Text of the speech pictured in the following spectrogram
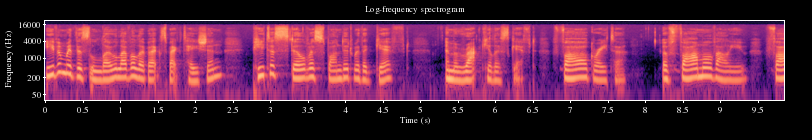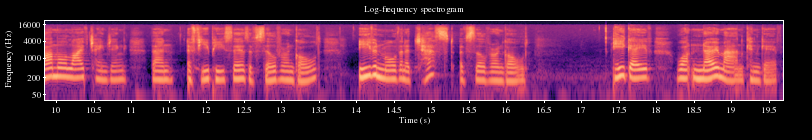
even with this low level of expectation, Peter still responded with a gift, a miraculous gift, far greater, of far more value, far more life changing than a few pieces of silver and gold, even more than a chest of silver and gold. He gave what no man can give,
